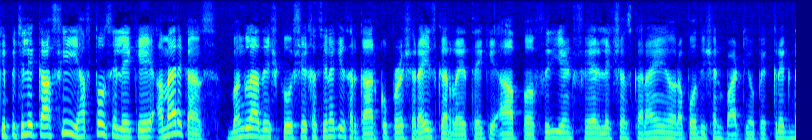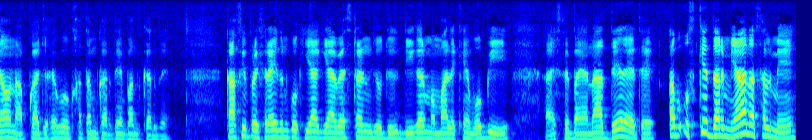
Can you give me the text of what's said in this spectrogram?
कि पिछले काफ़ी हफ्तों से लेके अमेरिकन बांग्लादेश को शेख हसीना की सरकार को प्रेशराइज कर रहे थे कि आप फ्री एंड फेयर इलेक्शंस कराएँ और अपोजिशन पार्टियों पे क्रैकडाउन आपका जो है वो ख़त्म कर दें, बंद कर दें। काफ़ी प्रेशराइज उनको किया गया। वेस्टर्न जो दीगर ममालिक हैं वो भी इस पर बयान दे रहे थे। अब उसके दरमियान असल में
